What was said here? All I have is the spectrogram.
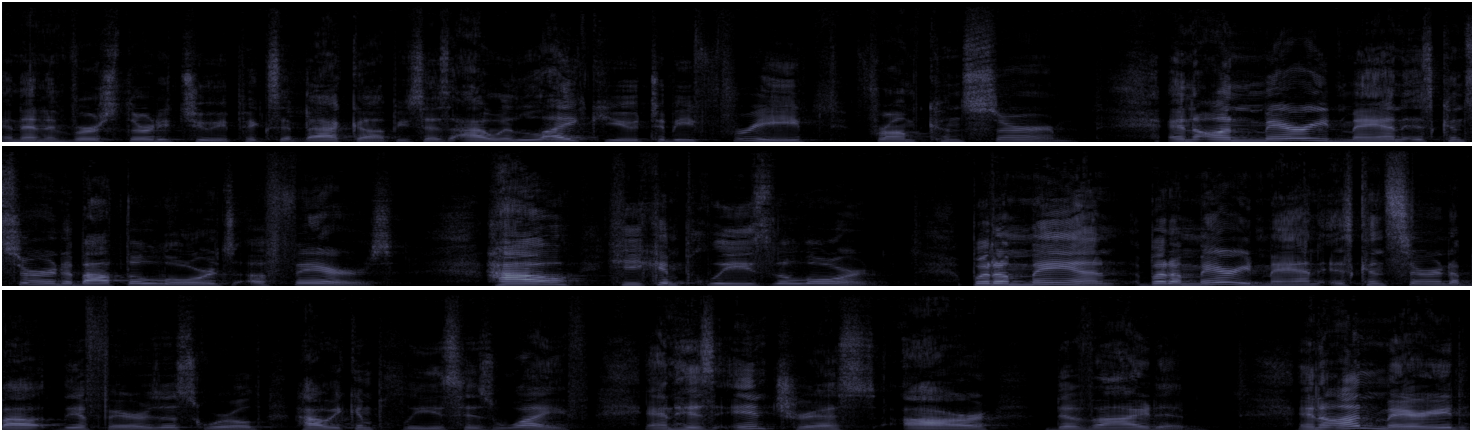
And then in verse 32, he picks it back up. He says, I would like you to be free from concern. An unmarried man is concerned about the Lord's affairs, how he can please the Lord. But a man, but a married man is concerned about the affairs of this world, how he can please his wife, and his interests are divided. An unmarried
